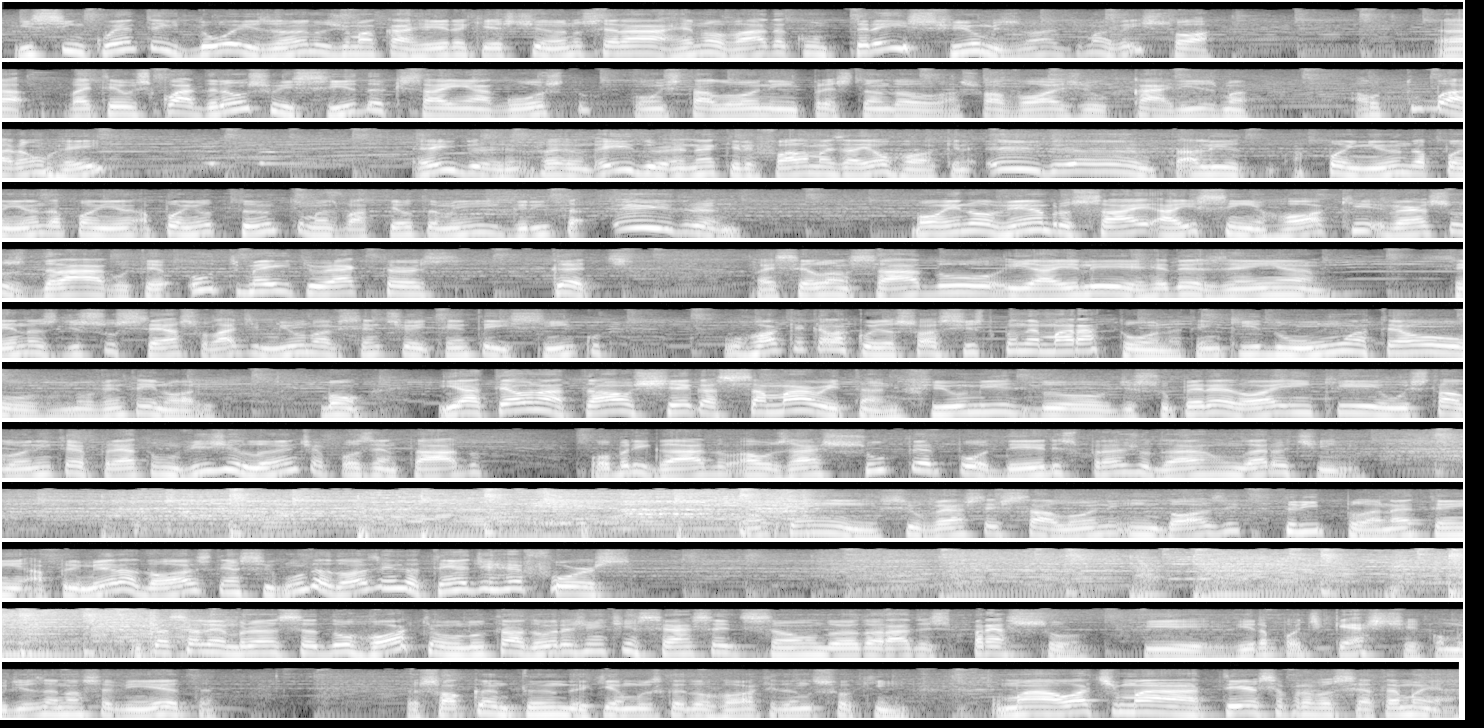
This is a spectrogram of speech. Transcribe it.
e 52 anos de uma carreira que este ano será renovada com três filmes né, de uma vez só. Uh, vai ter o Esquadrão Suicida, que sai em agosto, com o Stallone emprestando a sua voz e o carisma ao Tubarão Rei. Adrian, Adrian, né, que ele fala, mas aí é o rock, né? Adrian, tá ali apanhando, apanhando, apanhando, apanhou tanto, mas bateu também e grita Adrian. Bom, em novembro sai, aí sim, Rock versus Drago, The Ultimate Director's Cut. Vai ser lançado e aí ele redesenha cenas de sucesso lá de 1985. O rock é aquela coisa, só assisto quando é maratona, tem que ir do 1 até o 99. Bom, e até o Natal chega Samaritan, filme do, de super-herói em que o Stallone interpreta um vigilante aposentado obrigado a usar superpoderes para ajudar um garotinho. Tem Sylvester Stallone em dose tripla, né? Tem a primeira dose, tem a segunda dose e ainda tem a de reforço. E com essa lembrança do rock, um lutador, a gente encerra essa edição do Eldorado Expresso, que vira podcast, como diz a nossa vinheta. Pessoal cantando aqui a música do rock, dando soquinho. Uma ótima terça para você. Até amanhã.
